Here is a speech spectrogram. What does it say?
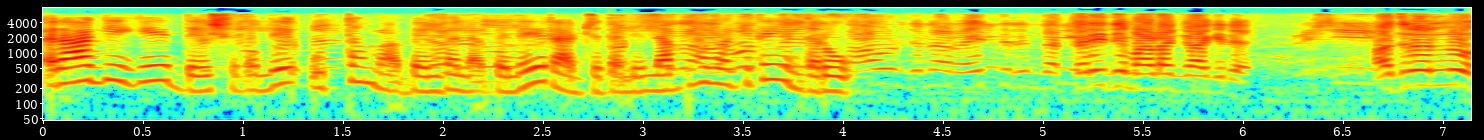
ರಾಗಿಗೆ ದೇಶದಲ್ಲಿ ಉತ್ತಮ ಬೆಂಬಲ ಬೆಲೆ ರಾಜ್ಯದಲ್ಲಿ ಲಭ್ಯವಾಗಿದೆ ಎಂದರು. ಅದರಲ್ಲೂ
